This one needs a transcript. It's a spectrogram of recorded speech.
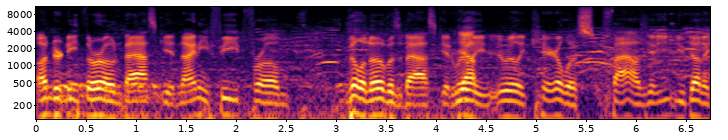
underneath their own basket, 90 feet from Villanova's basket. Really, really careless fouls. You, you've done a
